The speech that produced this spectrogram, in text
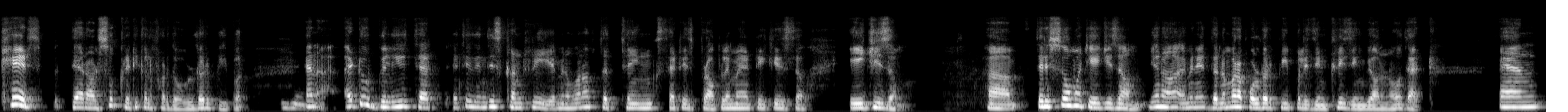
kids but they're also critical for the older people Mm-hmm. And I do believe that I think in this country, I mean, one of the things that is problematic is the ageism. Um, there is so much ageism. You know, I mean, the number of older people is increasing. We all know that. And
